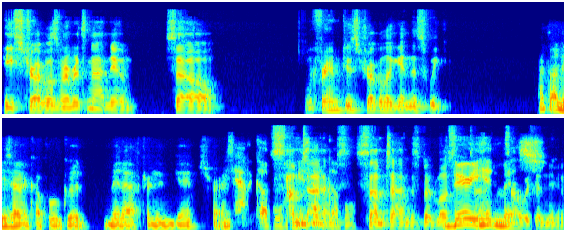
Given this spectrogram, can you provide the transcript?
He struggles whenever it's not noon. So look for him to struggle again this week. I thought he's had a couple of good mid afternoon games, right? He's had a couple. He's had a Sometimes, couple. sometimes, but most Very of the hit time, and it's always miss. a noon.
